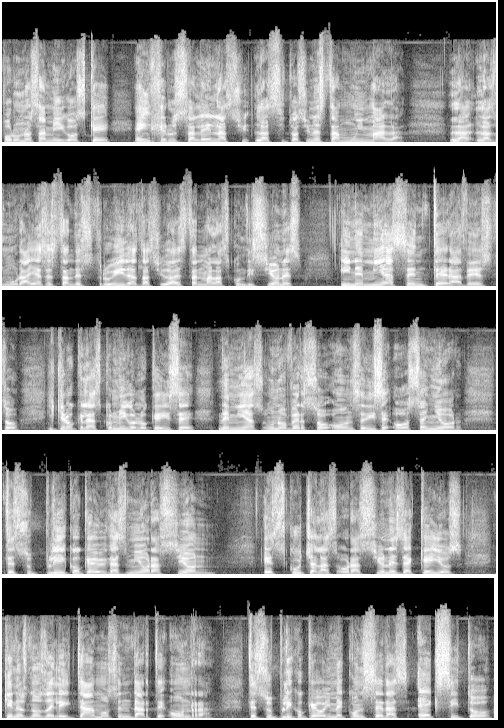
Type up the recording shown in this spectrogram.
por unos amigos que en Jerusalén la, situación está muy mala. las murallas están destruidas, la ciudad está en malas condiciones. Y Nehemías se entera de esto. Y quiero que leas conmigo lo que dice Nehemías 1, verso 11. Dice, oh Señor, te suplico que oigas mi oración. Escucha las oraciones de aquellos quienes nos deleitamos en darte honra. Te suplico que hoy me concedas éxito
